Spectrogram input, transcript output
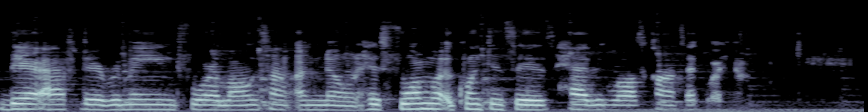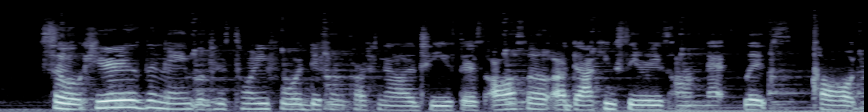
thereafter remained for a long time unknown, his former acquaintances having lost contact with him. So here is the name of his 24 different personalities. There's also a docu-series on Netflix called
